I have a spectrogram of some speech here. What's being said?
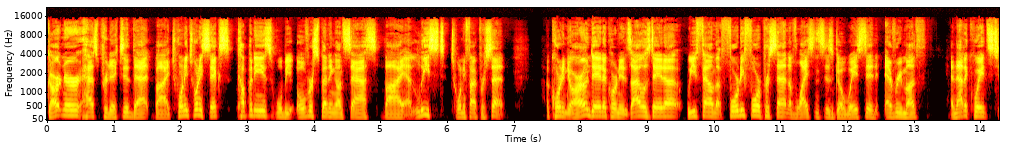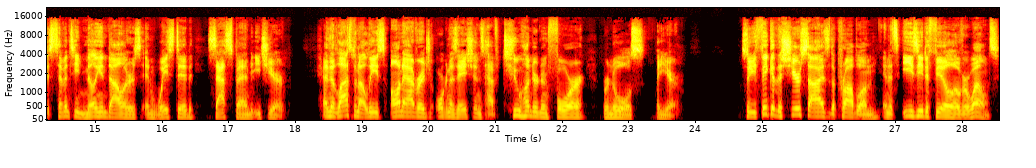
Gartner has predicted that by 2026, companies will be overspending on SaaS by at least 25%. According to our own data, according to Zylo's data, we found that 44% of licenses go wasted every month, and that equates to $17 million in wasted SaaS spend each year. And then last but not least, on average, organizations have 204 renewals a year. So you think of the sheer size of the problem and it's easy to feel overwhelmed.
